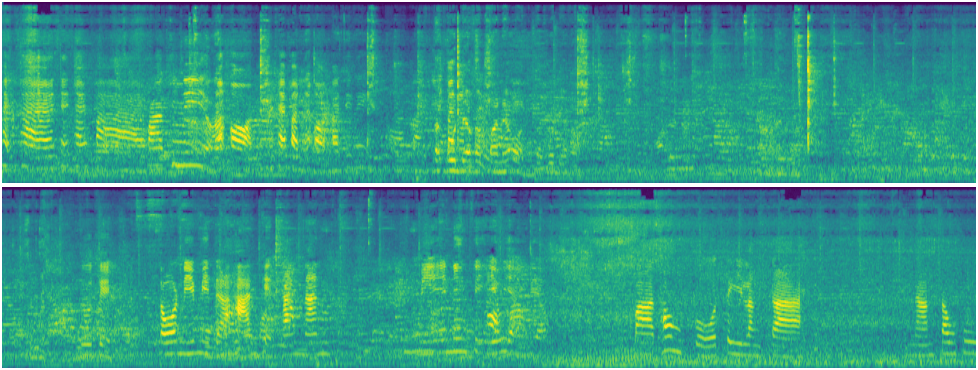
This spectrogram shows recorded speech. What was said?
คล้ายๆคล้ายๆปลาปลาที่นี่เหรอ เนื้ออ่อนคล้ายๆปลาเนื้ออ่อนปลาที่นี่ตระกูลเดียวกับปลาเนื้ออ่อนตระกูลเดียวกันดูสิโต๊ะนี้มีแต่อาหารเผ็ดทั้งนั้น มีไอ้นึ่งตีอิ๊วอย่างเดียว ปลาท่องโกตีลังกา น้ำเต้าหู้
